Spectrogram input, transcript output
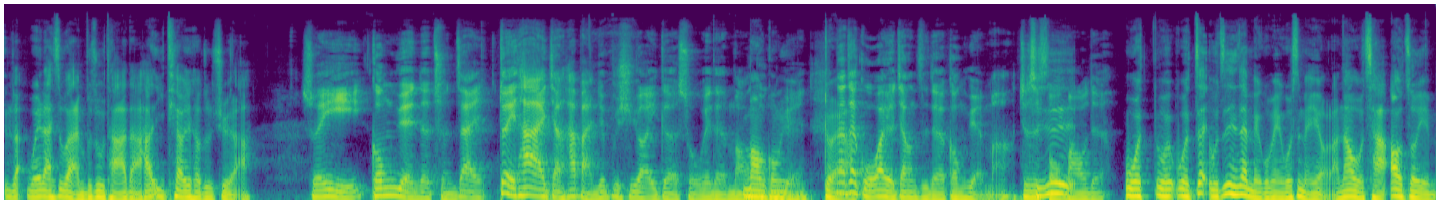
拦围栏是拦不住它的，它一跳就跳出去了。所以公园的存在对他来讲，他本来就不需要一个所谓的猫猫公园。对，那在国外有这样子的公园吗？就是疯猫的。我我我在我之前在美国，美国是没有了。然后我查澳洲也没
